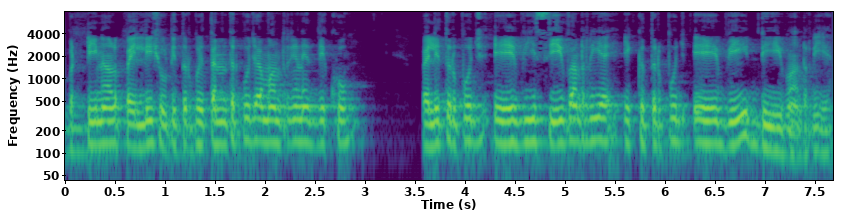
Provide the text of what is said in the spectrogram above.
ਵੱਡੀ ਨਾਲ ਪਹਿਲੀ ਛੋਟੀ ਤਰਪੁਜ ਤਿੰਨ ਤਰਪੁਜਾਂ ਬਣ ਰਹੀਆਂ ਨੇ, ਦੇਖੋ। ਪਹਿਲੀ ਤਰਪੁਜ ABC ਬਣ ਰਹੀ ਹੈ, ਇੱਕ ਤਰਪੁਜ AVD ਬਣ ਰਹੀ ਹੈ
